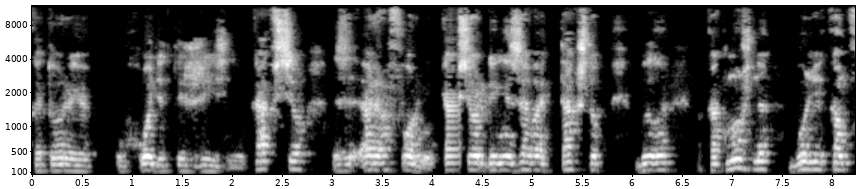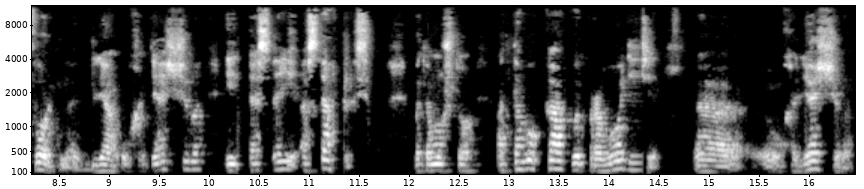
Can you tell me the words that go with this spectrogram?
которые уходят из жизни, как все оформить, как все организовать так, чтобы было как можно более комфортно для уходящего и оставшихся. Потому что от того, как вы проводите э, уходящего,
